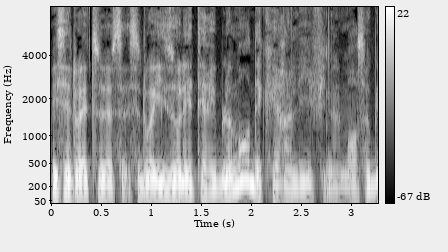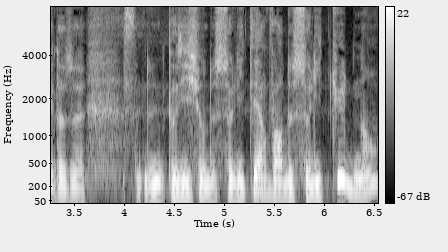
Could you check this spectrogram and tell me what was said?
Mais ça doit être, ça, ça doit isoler terriblement d'écrire un livre finalement. Ça vous met dans une, une position de solitaire, voire de solitude, non?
